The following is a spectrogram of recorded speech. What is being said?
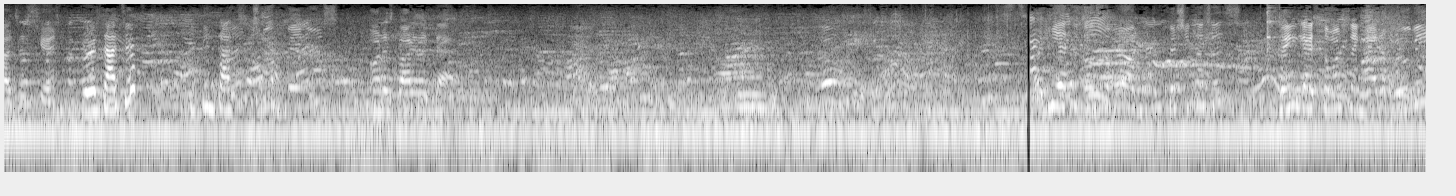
Touch his skin? You will touch it? You can touch it. Two fingers on his body like that. But he has to go somewhere the fishing kisses. Thank you guys so much hi to Ruby.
